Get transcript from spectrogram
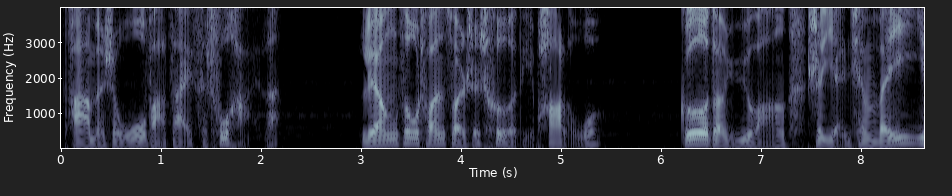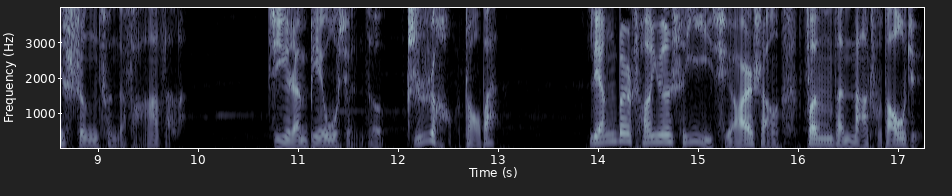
他们是无法再次出海了。两艘船算是彻底趴了窝，割断渔网是眼前唯一生存的法子了。既然别无选择，只好照办。两边船员是一起而上，纷纷拿出刀具，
